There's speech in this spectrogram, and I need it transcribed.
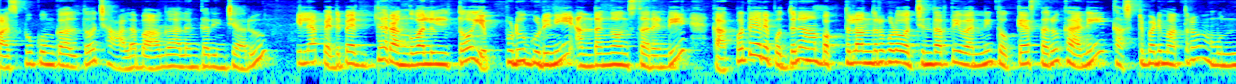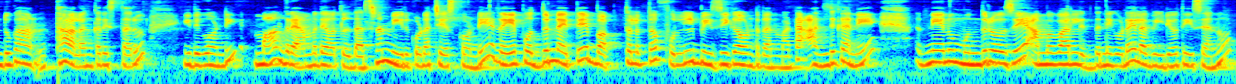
పసుపు కుంకాలతో చాలా బాగా అలంకరించారు. ఇలా పెద్ద పెద్ద రంగువల్లులతో ఎప్పుడూ గుడిని అందంగా ఉంచుతారండి. కాకపోతే రేపొద్దున భక్తులందరూ కూడా వచ్చిన తర్వాత ఇవన్నీ తొక్కేస్తారు. కానీ కష్టపడి మాత్రం ముందుగా అంతా అలంకరిస్తారు. ఇదిగోండి మా గ్రామ దేవతల దర్శనం మీరు కూడా చేసుకోండి. రేపొద్దున్నైతే భక్తులతో ఫుల్ బిజీగా ఉంటుంది అందుకని నేను ముందు రోజే అమ్మవార్లు ఇద్దరిని కూడా ఇలా వీడియో తీశాను.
